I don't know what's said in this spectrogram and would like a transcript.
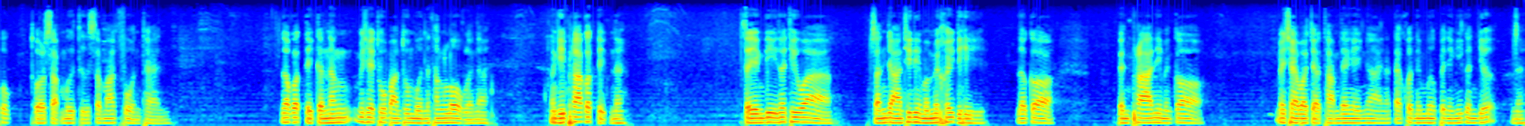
พวกโทรศัพท์มือถือสมาร์ทโฟนแทน แล้วก็ติดกันทั้งไม่ใช่ทั่วบ้านทั่วเมืองนะทั้งโลกเลยนะบางทีพระก็ติดนะ แต่ยังดีนะที่ว่าสัญญาณที่นี่มันไม่ค่อยดี แล้วก็เป็นพระนี่มันก็ไม่ใช่ว่าจะทำได้ง่ายๆนะแต่คนในเมืองเป็นอย่างนี้กันเยอะนะ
